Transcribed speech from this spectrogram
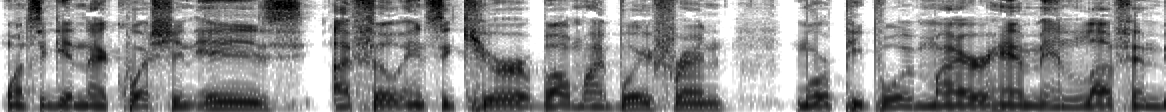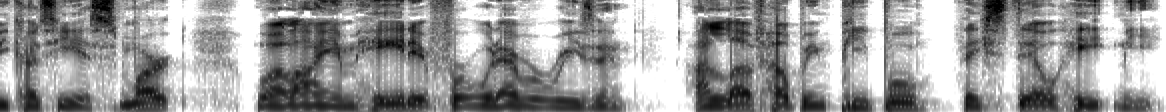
Once again, that question is I feel insecure about my boyfriend. More people admire him and love him because he is smart, while I am hated for whatever reason. I love helping people. They still hate me.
